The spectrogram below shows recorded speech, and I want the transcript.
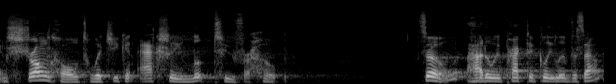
and stronghold to which you can actually look to for hope. So, how do we practically live this out?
